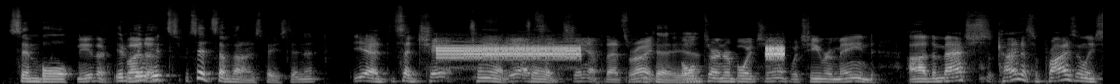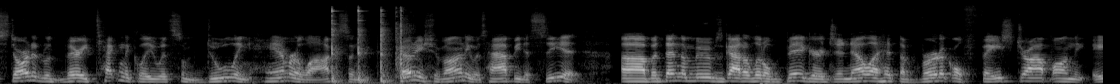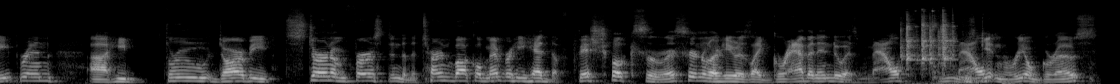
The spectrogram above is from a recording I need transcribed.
symbol. Neither, It, but, it, uh, it said something on his face, didn't it? Yeah, it said champ. Champ, Yeah, it champ. said champ. That's right. Okay, yeah. Old Turner Boy champ, which he remained. Uh, the match kind of surprisingly started with very technically with some dueling hammer locks, and Tony Schiavone was happy to see it. Uh, but then the moves got a little bigger. Janela hit the vertical face drop on the apron. Uh, he threw Darby sternum first into the turnbuckle. Remember, he had the fish hook submission where he was like grabbing into his mouth. Was getting real gross.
